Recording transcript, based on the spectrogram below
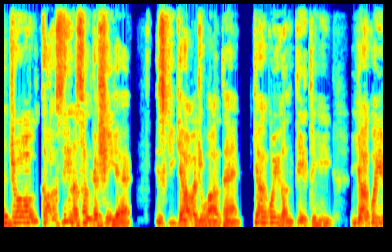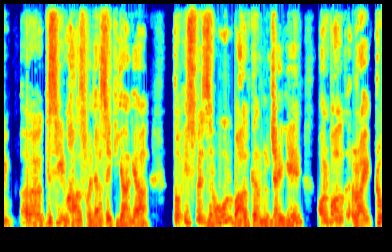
जो कागज़ी नस्ल कशी है इसकी क्या वजूहत हैं क्या कोई गलती थी या कोई आ, किसी खास वजह से किया गया तो इस पे ज़रूर बात करनी चाहिए और बहुत राइट टू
